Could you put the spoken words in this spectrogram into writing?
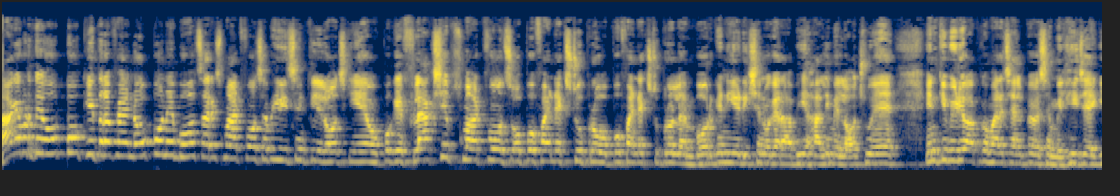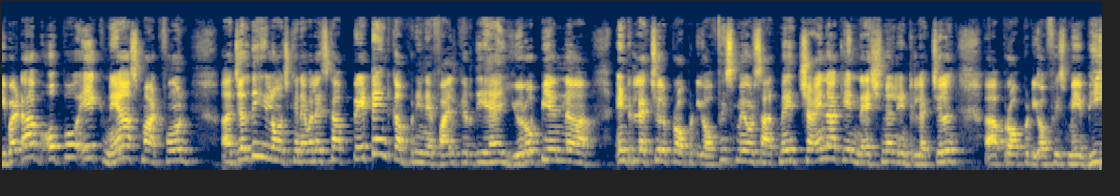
आगे बढ़ते हैं ओप्पो की तरफ़ एंड ओप्पो ने बहुत सारे स्मार्टफोन्स अभी रिसेंटली लॉन्च किए हैं। ओप्पो के flagship smartphones Oppo Find X two Pro Oppo Find X two Pro Lamborghini edition वगैरह अभी हाल ही में लॉन्च हुए हैं। इनकी वीडियो आपको हमारे चैनल पे वैसे मिल ही जाएगी। बट अब ओप्पो एक नया स्मार्टफ़ोन जल्दी ही लॉन्च करने वाला इसका पेटेंट कंपनी ने फ़ाइल कर दिया है यूरोपियन इंटेलेक्चुअल प्रॉपर्टी ऑफ़िस में और साथ में चाइना के नेशनल इंटेलेक्चुअल प्रॉपर्टी ऑफ़िस में भी।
